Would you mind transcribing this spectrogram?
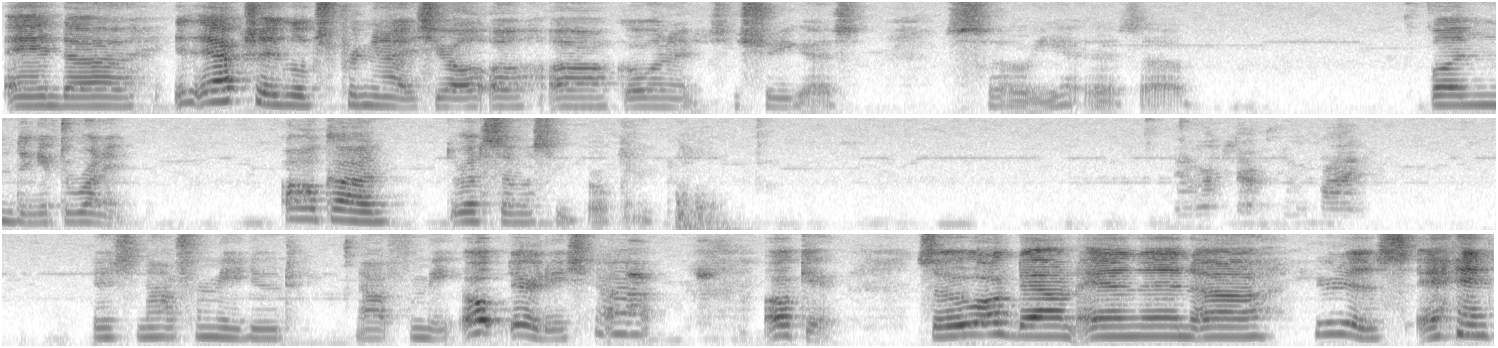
and uh, it actually looks pretty nice. Here, I'll, I'll, I'll go in and show you guys. So yeah, there's a button. Then you have to run it. Oh god, the redstone must be broken. It works fine. It's not for me, dude. Not for me. Oh, there it is. okay. So we walk down, and then uh, here it is. And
